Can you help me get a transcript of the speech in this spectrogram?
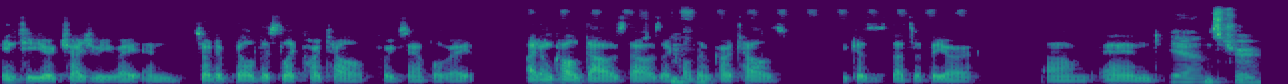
into your treasury, right? And sort of build this like cartel, for example, right? I don't call DAOs DAOs, I call them cartels because that's what they are. Um, and Yeah. It's true.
